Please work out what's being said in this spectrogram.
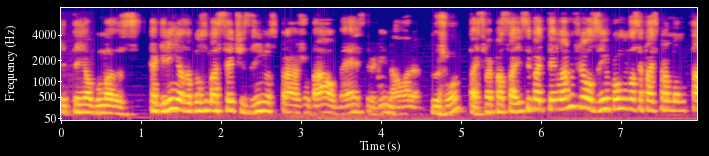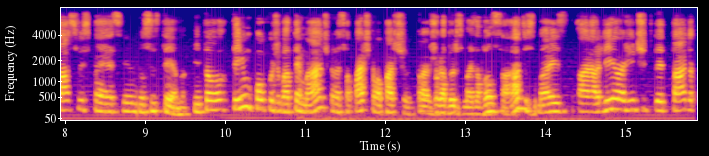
que tem algumas regrinhas, alguns macetezinhos para ajudar o mestre ali na hora do jogo. Aí você vai passar isso e vai ter lá no finalzinho como você faz para montar a sua espécie no sistema. Então tem um pouco de matemática nessa parte, que é uma parte para jogadores mais avançados, mas ali a gente detalha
